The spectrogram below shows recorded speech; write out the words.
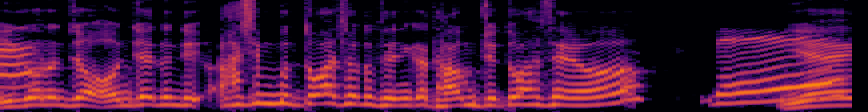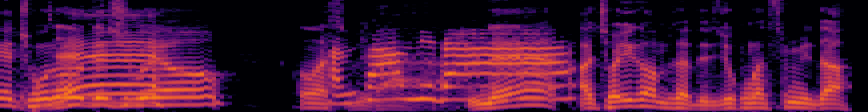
예. 이거는 저 언제든지 하신 분 또 하셔도 되니까 다음 주에 또 하세요. 네. 예, 예, 좋은 하루 네. 되시고요. 고맙습니다. 감사합니다. 네, 아 저희가 감사드리죠. 고맙습니다.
